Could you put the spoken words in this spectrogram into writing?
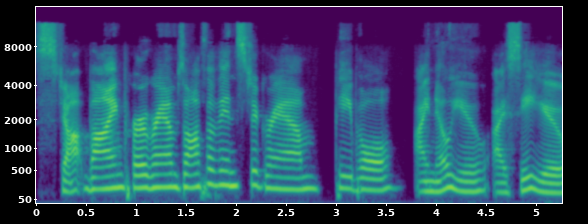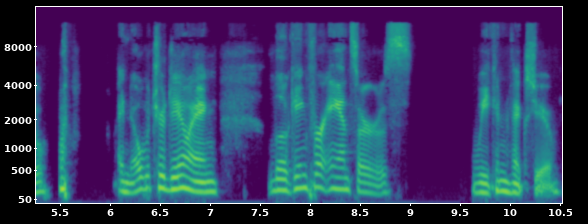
Stop buying programs off of Instagram. People, I know you. I see you. I know what you're doing. Looking for answers. We can fix you.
